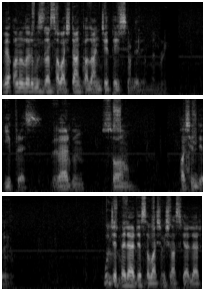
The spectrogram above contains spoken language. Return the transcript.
Ve anılarımızda savaştan kalan cephe isimleri. Ypres, Verdun, Somme, Passchendaele. Bu cephelerde savaşmış askerler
